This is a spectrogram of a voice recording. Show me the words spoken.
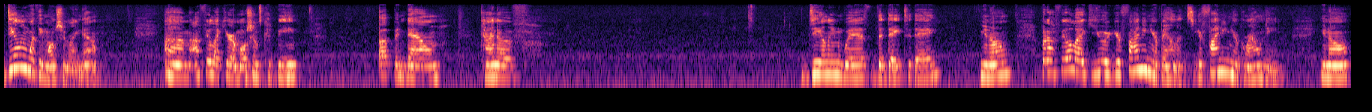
dealing with emotion right now. Um, I feel like your emotions could be up and down, kind of dealing with the day-to-day, -day, you know. But I feel like you're, you're finding your balance. You're finding your grounding. You know,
